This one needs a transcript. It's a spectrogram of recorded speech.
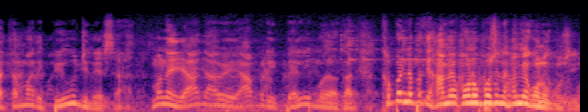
હતા તમારી પિયુજને સાથ. મને યાદ આવે આપણી પહેલી મુલાકાત. ખબર ન પડતી સામે કોણ પૂછે ને સામે કોણ પૂછી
